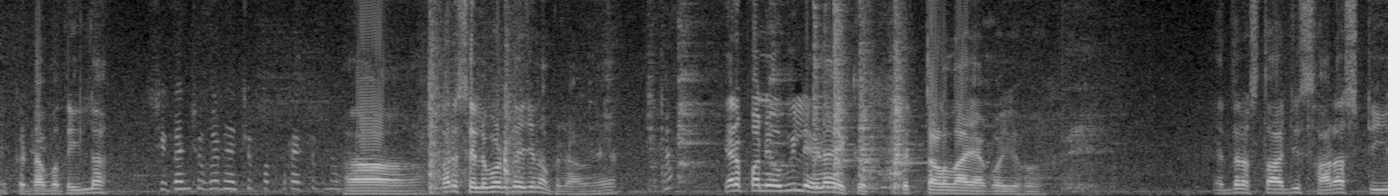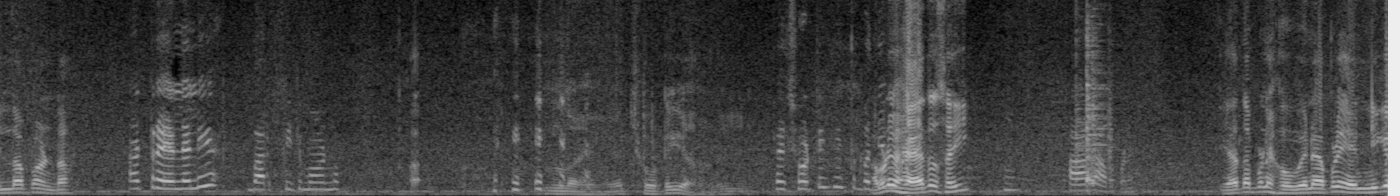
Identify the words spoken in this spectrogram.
ਇਹ ਕੱਡਾ ਪਤੀਲਾ। ਚਿਕਨ ਚੁਕਨ ਚ ਪੱਕਾ ਕਿ ਬਣਾ ਹਾਂ ਪਰ ਸਿਲਵਰ ਦੇ ਚ ਨਾ ਪਜਾਵੇ ਆ। ਯਾਰ ਆਪਾਂ ਨੇ ਉਹ ਵੀ ਲੈਣਾ ਇੱਕ ਪਿੱਤਲ ਦਾ ਜਾਂ ਕੋਈ ਉਹ। ਇੱਧਰ ਉਸਤਾਦ ਜੀ ਸਾਰਾ ਸਟੀਲ ਦਾ ਭਾਂਡਾ। ਆ ਟਰੇ ਲੈ ਲਈ ਬਰਫੀ ਜਮਾਉਣ ਨੂੰ। ਨਹੀਂ ਇਹ ਛੋਟੀ ਆ ਥੋੜੀ ਤੇ ਛੋਟੀ ਜਿਹੀ ਤਾਂ ਆਪਣੇ ਹੈ ਤਾਂ ਸਹੀ। ਆ ਆਪਣੇ। ਜਾਂ ਤਾਂ ਆਪਣੇ ਹੋਵੇ ਨੇ ਆਪਣੇ ਇੰਨੀ ਕੇ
